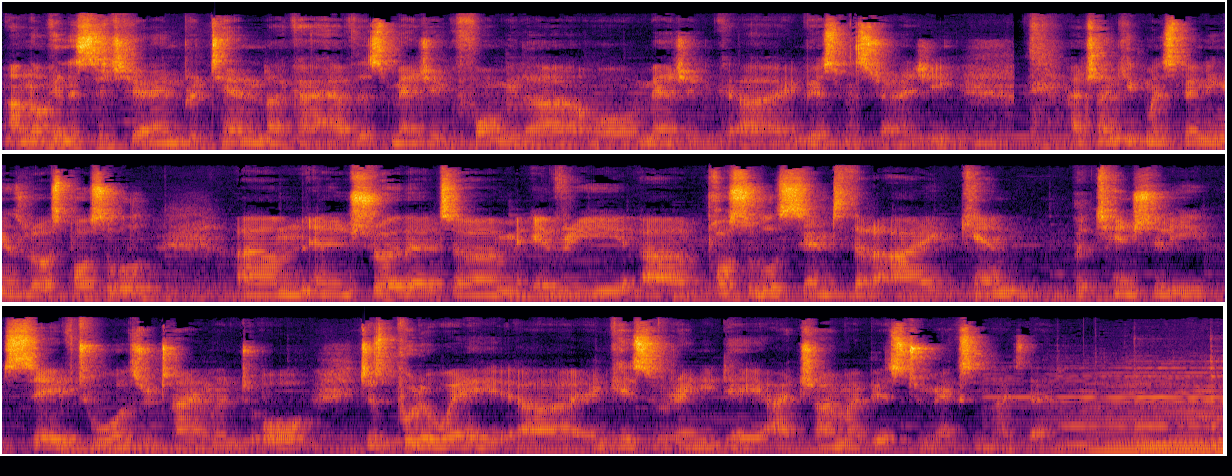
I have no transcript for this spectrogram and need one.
I'm not going to sit here and pretend like I have this magic formula or magic uh, investment strategy. I try and keep my spending as low as possible um, and ensure that um, every uh, possible cent that I can potentially save towards retirement or just put away uh, in case of a rainy day, I try my best to maximize that.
